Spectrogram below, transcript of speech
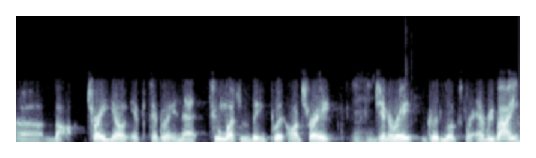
uh, the Trae Young in particular in that too much was being put on Trae mm-hmm. to generate good looks for everybody.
